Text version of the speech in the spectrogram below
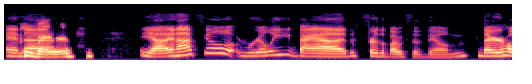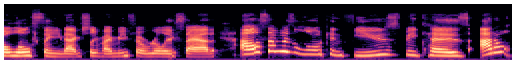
And Pooh uh, Bear. Yeah, and I feel really bad for the both of them. Their whole little scene actually made me feel really sad. I also was a little confused because I don't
